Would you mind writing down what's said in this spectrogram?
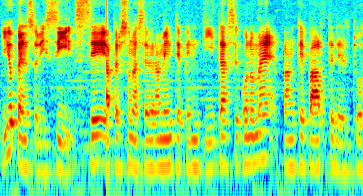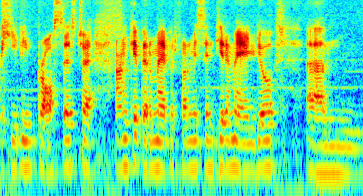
Io penso di sì. Se la persona si è veramente pentita, secondo me fa anche parte del tuo healing process, cioè anche per me per farmi sentire meglio um,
